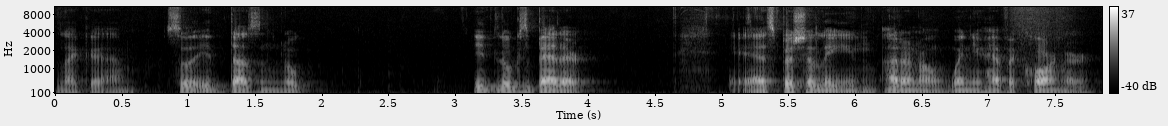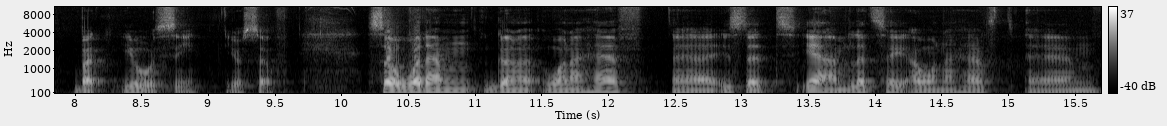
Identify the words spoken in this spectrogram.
like a, so it doesn't look it looks better especially in I don't know when you have a corner but you will see yourself so what I'm gonna wanna have uh, is that yeah um, let's say I wanna have um,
